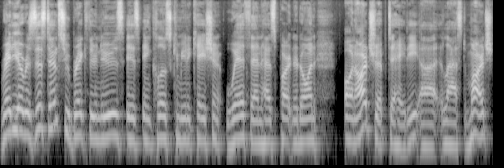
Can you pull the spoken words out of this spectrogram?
Radio Resistance, who Breakthrough News is in close communication with and has partnered on on our trip to Haiti uh, last March,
